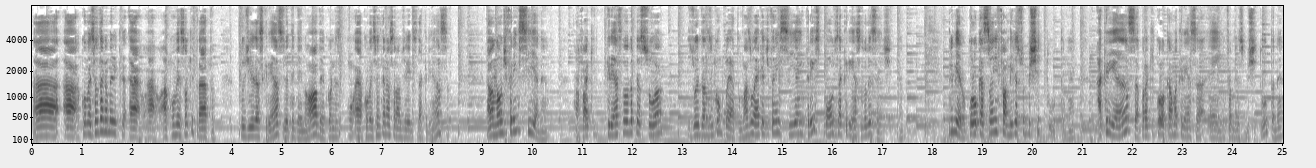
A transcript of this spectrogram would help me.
A, a Convenção a, a, a Convenção que trata do Direito das Crianças, de 89, a Convenção Internacional de Direitos da Criança, ela não diferencia, né? Ela fala que criança é toda pessoa 18 anos incompleto, mas o ECA diferencia em três pontos a criança e adolescente. Né? Primeiro, colocação em família substituta, né? A criança, para que colocar uma criança em família substituta, né?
